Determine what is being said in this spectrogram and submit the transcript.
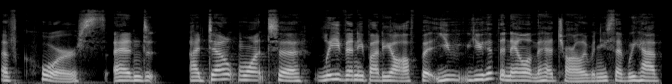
Of course, and I don't want to leave anybody off, but you you hit the nail on the head, Charlie, when you said we have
